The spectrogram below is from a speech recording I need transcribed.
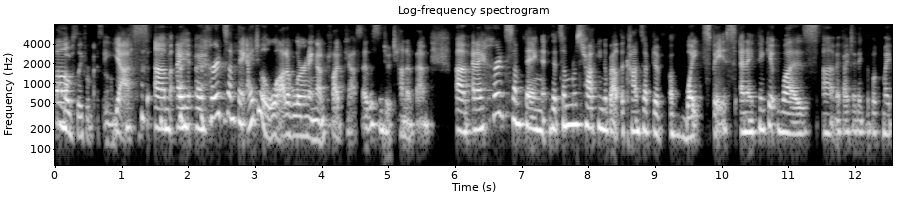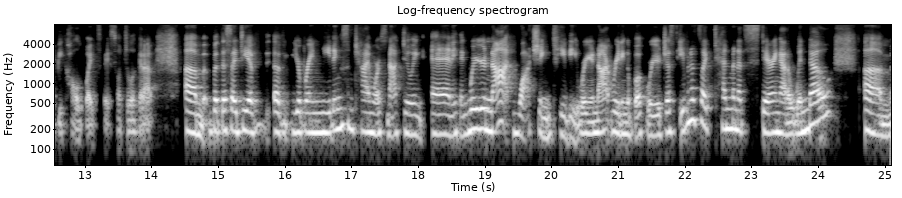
Well, mostly for myself. Yes. Um, I, I, heard something. I do a lot of learning on podcasts. I listen to a ton of them. Um, and I heard something that someone was talking about the concept of, of white space. And I think it was, um, in fact, I think the book might be called White Space. We'll have to look it up. Um, but this idea of, of your brain needing some time where it's not doing anything, where you're not watching TV, where you're not reading a book, where you're just, even if it's like 10 minutes staring out a window. Um,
